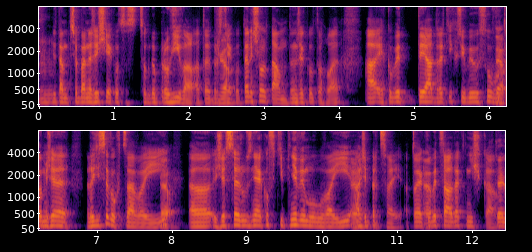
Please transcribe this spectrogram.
mm-hmm. že tam třeba neřeší, jako co, co kdo prožíval a to je prostě Jo. jako ten šel tam, ten řekl tohle a jakoby ty jádra těch příběhů jsou Jo. o tom, že lidi se vochcávají, Jo. uh, že se různě jako vtipně vymlouvají Jo. a že prcají a to je jakoby celá ta knížka. tak,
